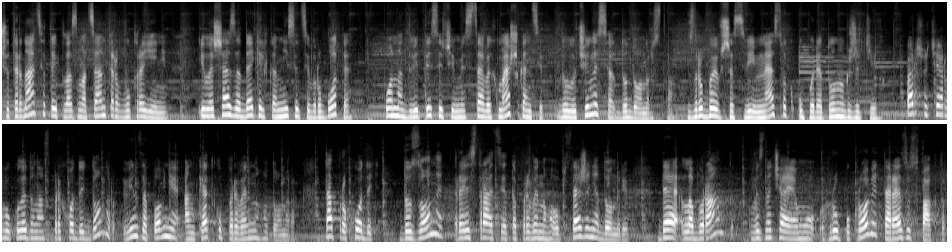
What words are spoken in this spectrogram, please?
14-й плазмацентр в Україні, і лише за декілька місяців роботи понад 2 тисячі місцевих мешканців долучилися до донорства, зробивши свій внесок у порятунок життів. В першу чергу, коли до нас приходить донор, він заповнює анкетку первинного донора та проходить до зони реєстрації та первинного обстеження донорів, де лаборант визначає йому групу крові та резус-фактор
